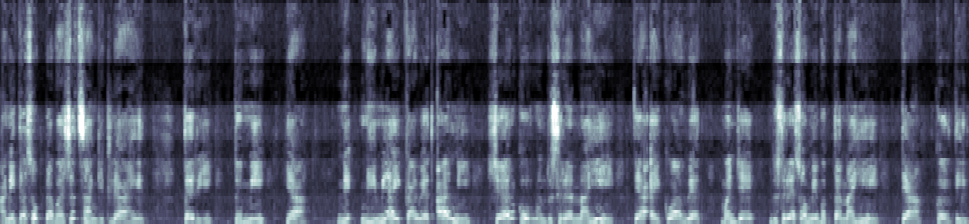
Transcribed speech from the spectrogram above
आणि त्या सोप्या भाषेत सांगितल्या आहेत. तरी तुम्ही या ने नेहमी ऐकाव्यात आणि शेअर करून दुसऱ्यांनाही त्या ऐकवाव्यात. म्हणजे दुसऱ्या स्वामी भक्तांनाही त्या कळतील.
